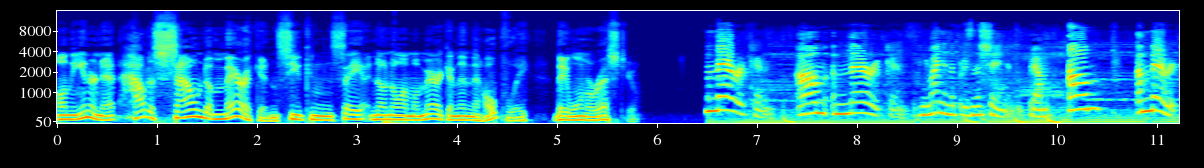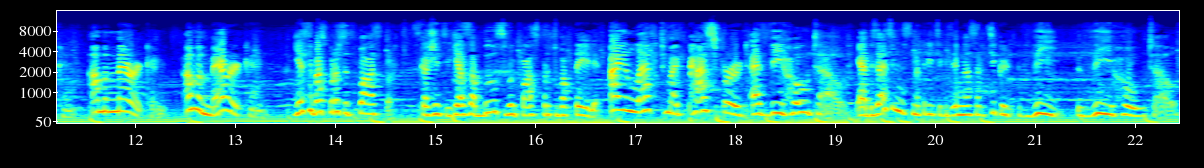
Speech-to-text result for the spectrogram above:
on the internet how to sound American so you can say, no, no, I'm American, then hopefully they won't arrest you. American. I'm American. Внимание на произношение. Тут прям I'm American. I'm American. I'm American. Если вас просят паспорт, скажите, я забыл свой паспорт в отеле. I left my passport at the hotel. И обязательно смотрите, где у нас артикль the, the hotel.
